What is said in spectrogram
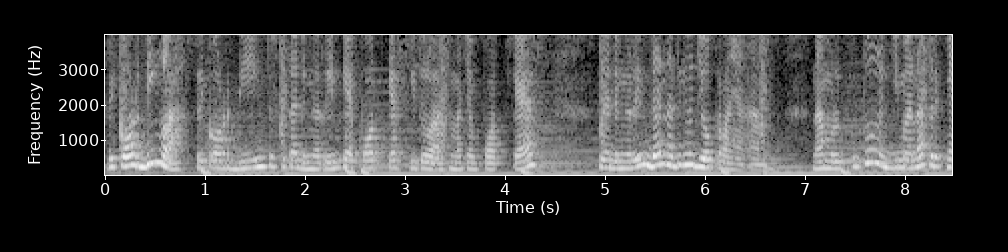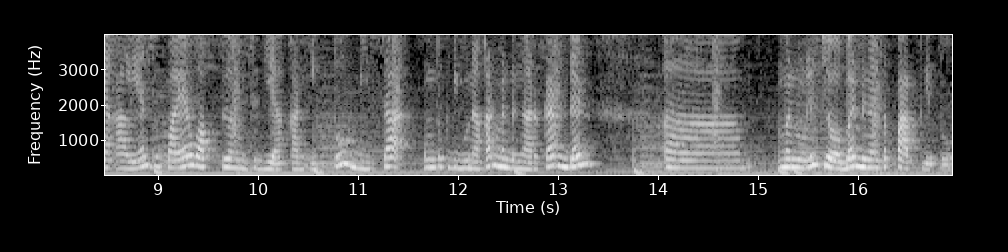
recording lah recording terus kita dengerin kayak podcast gitulah semacam podcast kita dengerin dan nanti kita jawab pertanyaan. Nah menurutku tuh gimana triknya kalian supaya waktu yang disediakan itu bisa untuk digunakan mendengarkan dan uh, menulis jawaban dengan tepat gitu.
